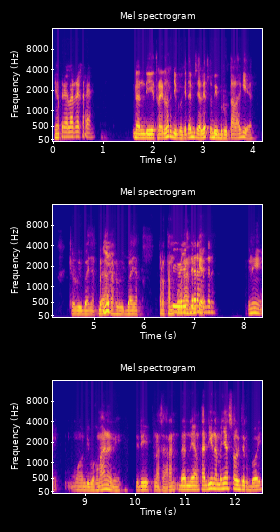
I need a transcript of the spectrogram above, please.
Yep. Trailernya keren. Dan di trailer juga kita bisa lihat lebih brutal lagi ya. Kayak lebih banyak darah, yeah. lebih banyak pertempuran darah, kayak bener. ini mau dibawa ke mana nih jadi penasaran dan yang tadi namanya Soldier Boy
